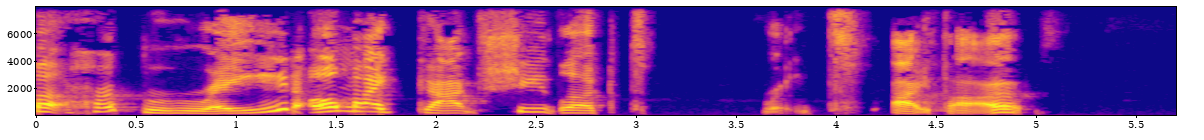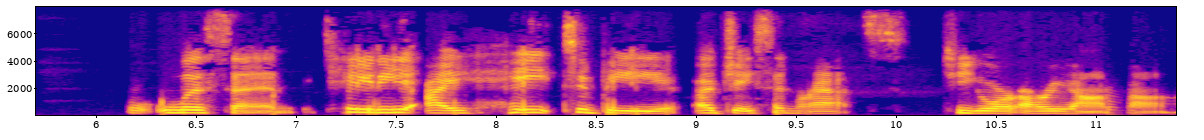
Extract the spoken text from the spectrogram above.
but her braid, oh my God, she looked great, I thought. Listen, Katy, I hate to be a Jason Mraz to your Ariana,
